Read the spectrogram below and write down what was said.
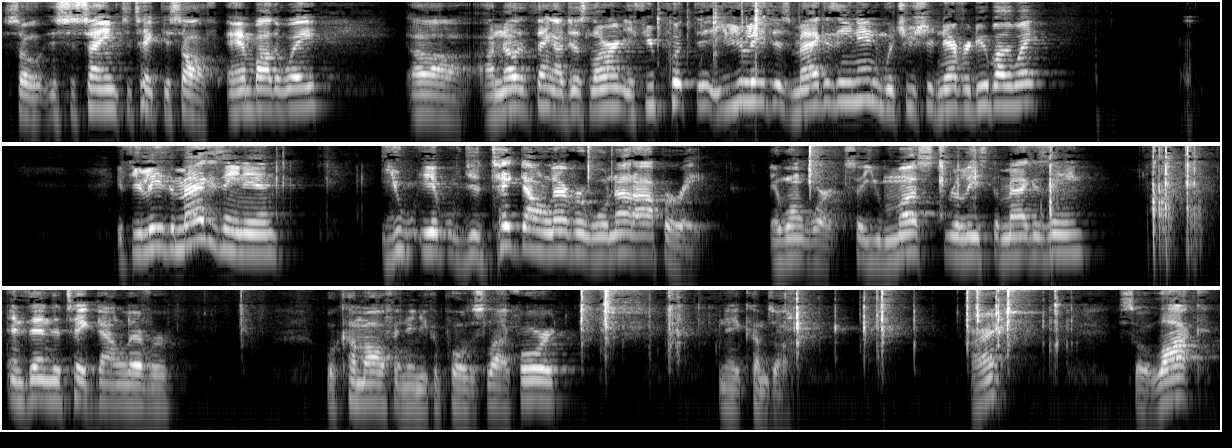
So it's the same to take this off. And by the way, uh, another thing I just learned, if you put the, you leave this magazine in, which you should never do, by the way, if you leave the magazine in, you it, the takedown lever will not operate. It won't work. So you must release the magazine and then the takedown lever will come off and then you can pull the slide forward and then it comes off. All right. So lock,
